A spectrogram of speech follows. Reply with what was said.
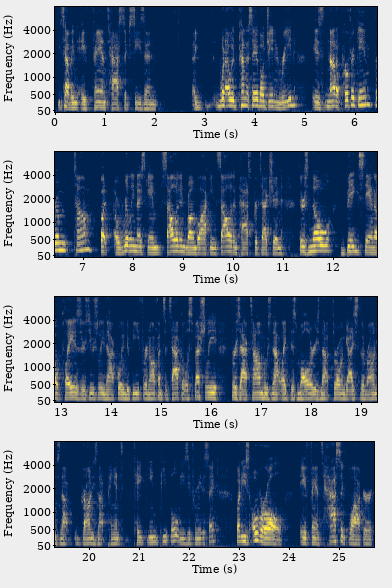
He's having a fantastic season. I, what I would kind of say about Jayden Reed is not a perfect game from Tom, but a really nice game. Solid in run blocking, solid in pass protection. There's no big standout plays. There's usually not going to be for an offensive tackle, especially for Zach Tom, who's not like this mauler. He's not throwing guys to the ground. He's not ground. He's not pancaking people. Easy for me to say, but he's overall a fantastic blocker.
